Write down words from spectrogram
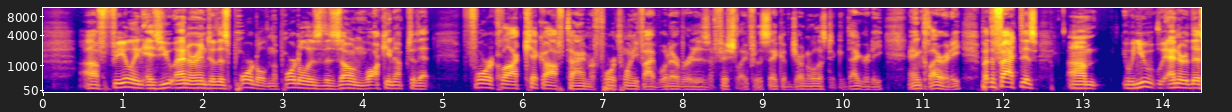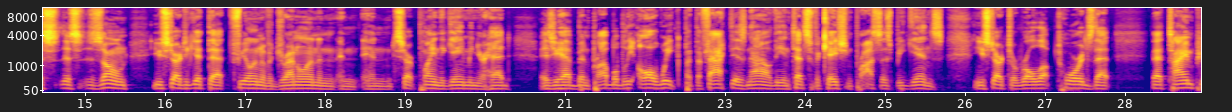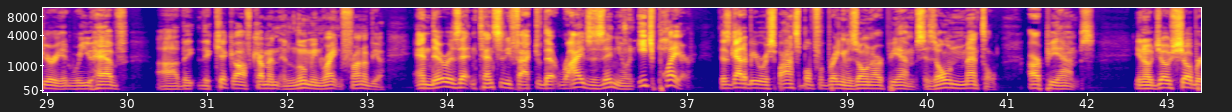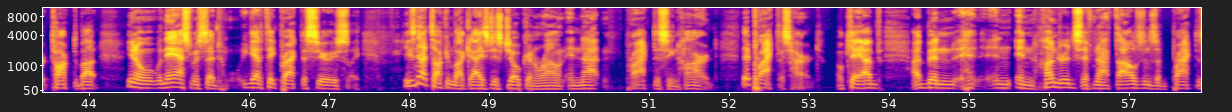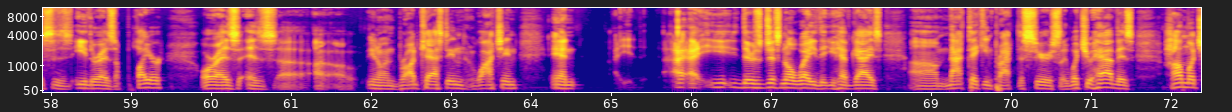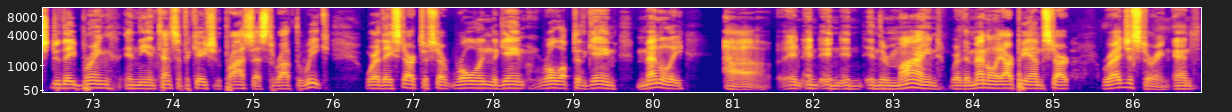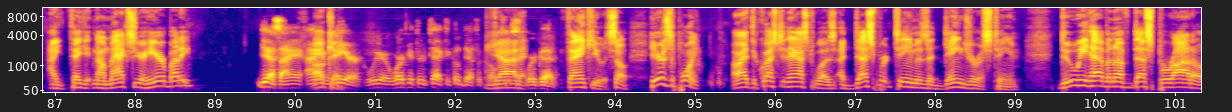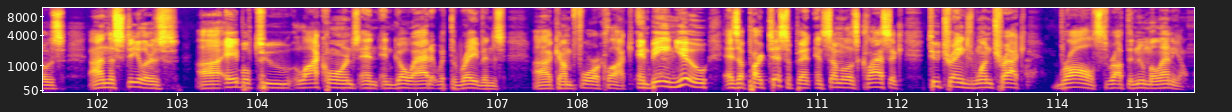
uh, feeling as you enter into this portal, and the portal is the zone walking up to that four o'clock kickoff time or 425 whatever it is officially for the sake of journalistic integrity and clarity. But the fact is um, when you enter this this zone you start to get that feeling of adrenaline and, and and start playing the game in your head as you have been probably all week. But the fact is now the intensification process begins. You start to roll up towards that that time period where you have uh, the the kickoff coming and looming right in front of you and there is that intensity factor that rises in you. And each player has got to be responsible for bringing his own RPMs, his own mental RPMs. You know, Joe Schobert talked about, you know, when they asked him, he said, you got to take practice seriously. He's not talking about guys just joking around and not practicing hard. They practice hard. Okay, I've I've been in in hundreds, if not thousands, of practices either as a player or as as uh, uh, you know in broadcasting, watching, and I, I, you, there's just no way that you have guys um, not taking practice seriously. What you have is how much do they bring in the intensification process throughout the week, where they start to start rolling the game, roll up to the game mentally, uh, in, in, in, in their mind, where the mentally RPM start registering. And I take it now, Max, you're here, buddy. Yes, I, I okay. am here. We are working through technical difficulties. Got it. We're good. Thank you. So here's the point. All right, the question asked was a desperate team is a dangerous team. Do we have enough desperados on the Steelers uh, able to lock horns and, and go at it with the Ravens uh, come four o'clock? And being you as a participant in some of those classic two trains, one track brawls throughout the new millennial.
